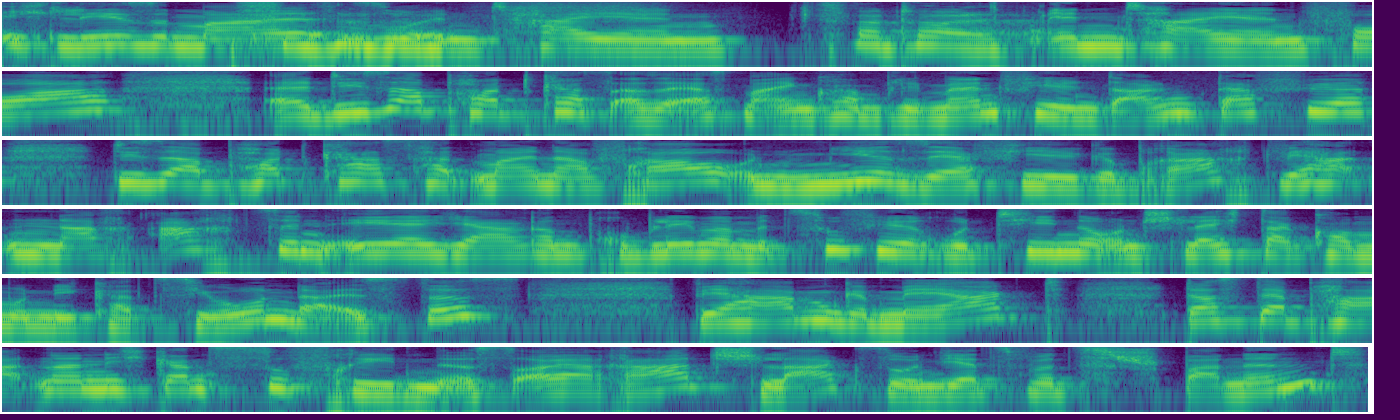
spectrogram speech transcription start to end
Ich lese mal so in Teilen Das war toll. in Teilen vor. Äh, dieser Podcast, also erstmal ein Kompliment, vielen Dank dafür. Dieser Podcast hat meiner Frau und mir sehr viel gebracht. Wir hatten nach 18 Ehejahren Probleme mit zu viel Routine und schlechter Kommunikation, da ist es. Wir haben gemerkt, dass der Partner nicht ganz zufrieden ist. Euer Ratschlag, so und jetzt wird's spannend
